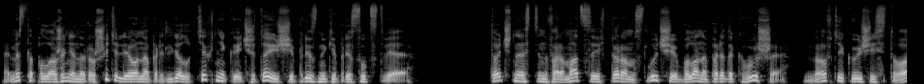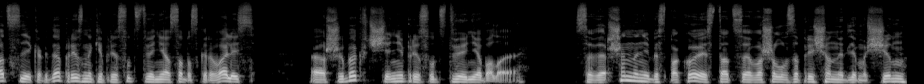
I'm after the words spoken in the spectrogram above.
а местоположение нарушителей он определил техникой, читающей признаки присутствия. Точность информации в первом случае была на порядок выше, но в текущей ситуации, когда признаки присутствия не особо скрывались, Ошибок в чтении присутствия не было. Совершенно не беспокоясь, стация вошел в запрещенный для мужчин,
